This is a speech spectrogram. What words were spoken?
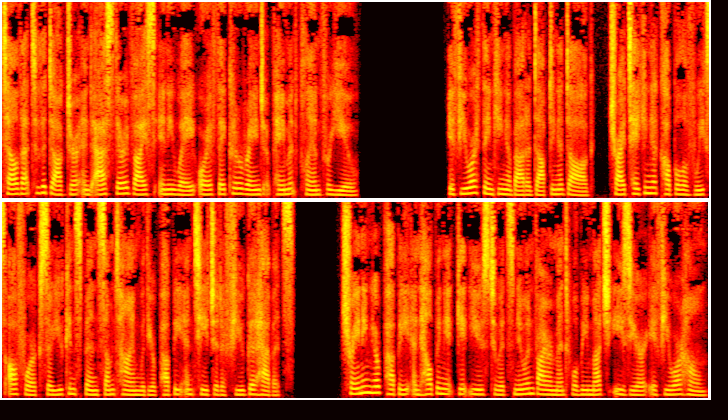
tell that to the doctor and ask their advice anyway, or if they could arrange a payment plan for you. If you are thinking about adopting a dog, try taking a couple of weeks off work so you can spend some time with your puppy and teach it a few good habits. Training your puppy and helping it get used to its new environment will be much easier if you are home.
